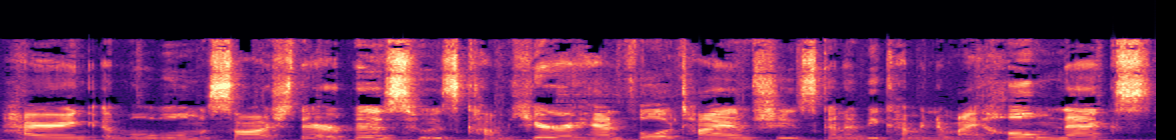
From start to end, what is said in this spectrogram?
hiring a mobile massage therapist who has come here a handful of times. She's to be coming to my home next.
